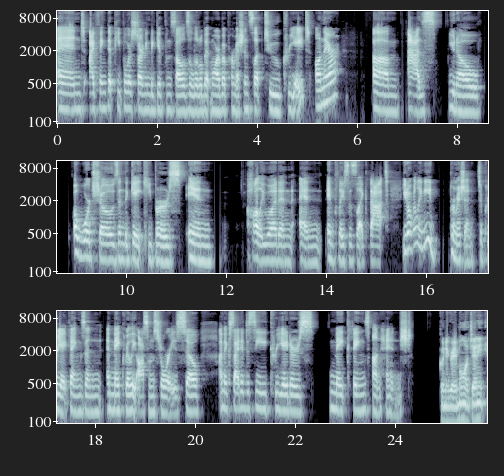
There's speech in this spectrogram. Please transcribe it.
And I think that people are starting to give themselves a little bit more of a permission slip to create on there. Um, as you know, award shows and the gatekeepers in Hollywood and and in places like that. You don't really need permission to create things and and make really awesome stories. So I'm excited to see creators make things unhinged. Couldn't agree more, Jenni.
